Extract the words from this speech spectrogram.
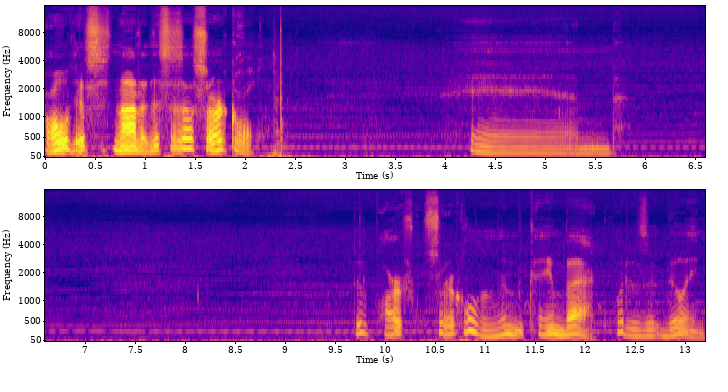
oh, this is not a, this is a circle. And did a partial circle and then came back. What is it doing?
